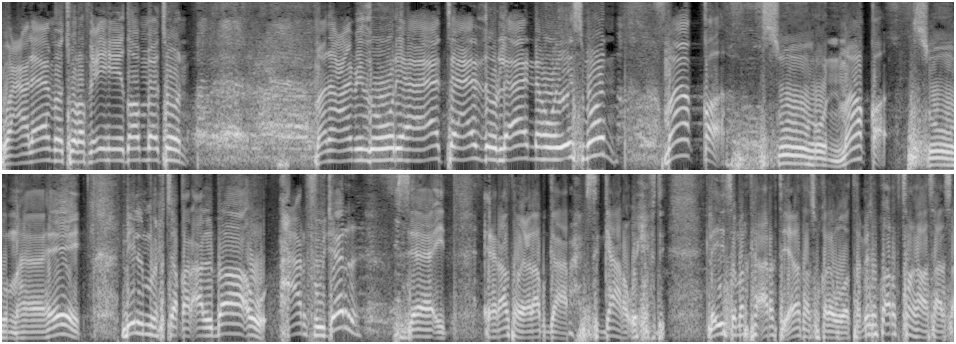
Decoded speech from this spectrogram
wa calaamatu rafcihi dammatun manaca min duhuuriha atacadur liannahu ismun maqsuurun maqsuurun haahee bilmuxtaqar albaa'u xarfu jar zaa'id ciraabta waa ciraab gaara si gaara u xifdi laysa markaa aragta ciraabtaasoo kale wadata meesha ku aragto sankaa saarsa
